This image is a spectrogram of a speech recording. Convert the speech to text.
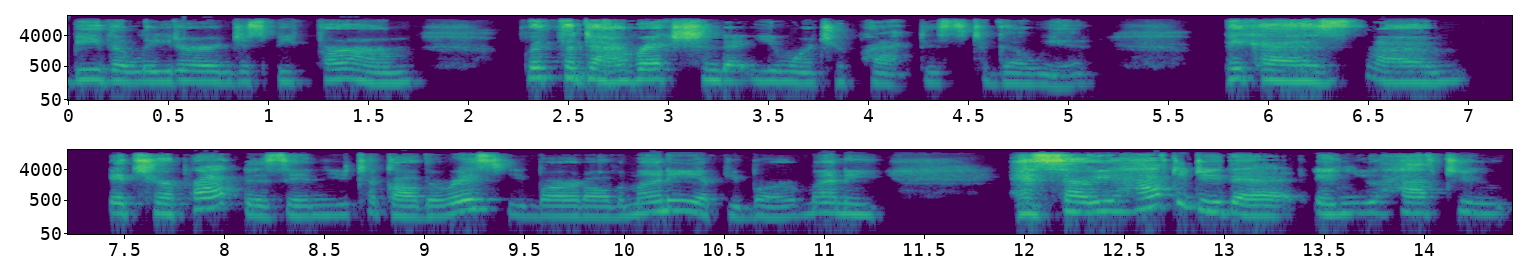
be the leader, and just be firm with the direction that you want your practice to go in, because um, it's your practice, and you took all the risks, you borrowed all the money. If you borrowed money, and so you have to do that, and you have to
